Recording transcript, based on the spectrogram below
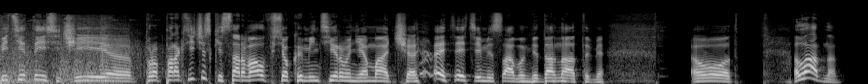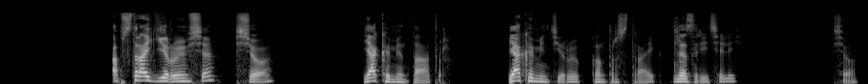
пяти тысяч. И uh, практически сорвал все комментирование матча этими самыми донатами. Вот. Ладно. Абстрагируемся. Все. Я комментатор. Я комментирую Counter-Strike для зрителей. Все,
